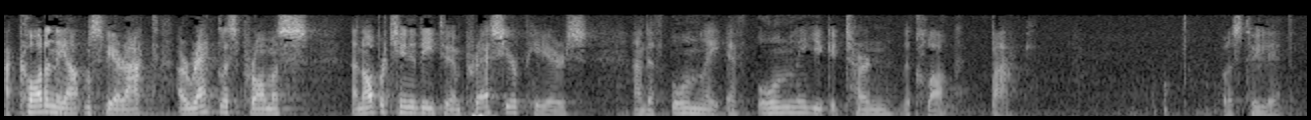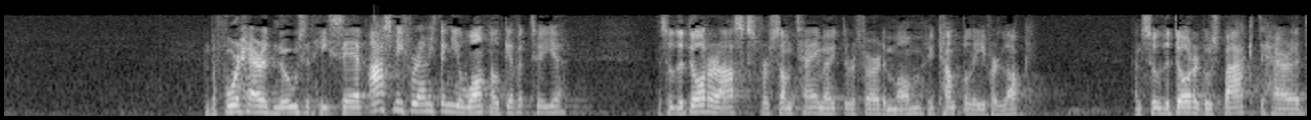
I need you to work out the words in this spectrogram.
a caught in the atmosphere act, a reckless promise, an opportunity to impress your peers, and if only, if only you could turn the clock back. But it's too late. And before Herod knows it, he said, Ask me for anything you want and I'll give it to you. And so the daughter asks for some time out to refer to mum, who can't believe her luck. And so the daughter goes back to Herod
